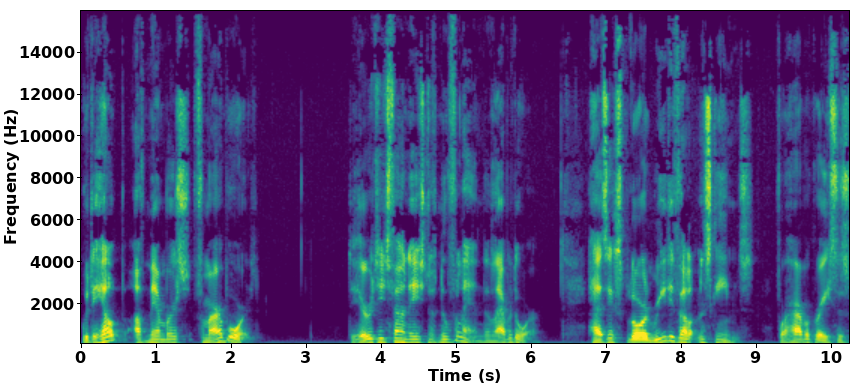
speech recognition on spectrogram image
With the help of members from our board, the Heritage Foundation of Newfoundland and Labrador has explored redevelopment schemes for Harbour Grace's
